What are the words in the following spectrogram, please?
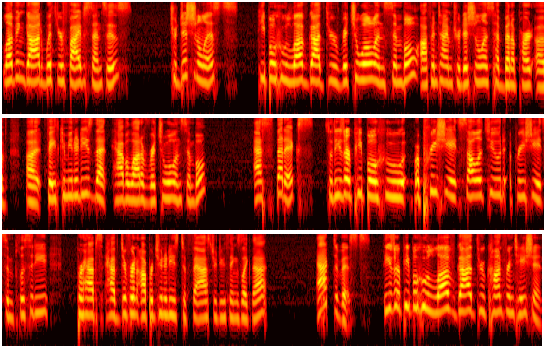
loving God with your five senses. Traditionalists, people who love God through ritual and symbol. Oftentimes, traditionalists have been a part of uh, faith communities that have a lot of ritual and symbol. Ascetics, so these are people who appreciate solitude, appreciate simplicity, perhaps have different opportunities to fast or do things like that. Activists, these are people who love God through confrontation,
